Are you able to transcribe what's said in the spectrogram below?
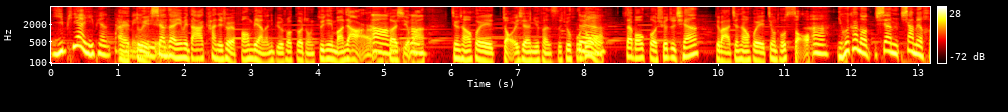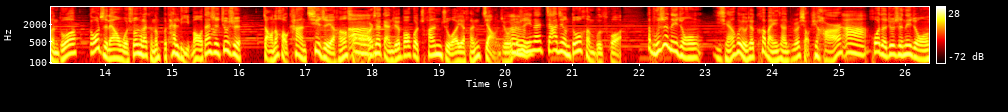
一片一片大美女。哎，对，现在因为大家看这事儿也方便了，你比如说各种最近王嘉尔特喜欢。经常会找一些女粉丝去互动，再包括薛之谦，对吧？经常会镜头扫，嗯，你会看到下下面很多高质量，我说出来可能不太礼貌，但是就是长得好看，气质也很好，而且感觉包括穿着也很讲究，就是应该家境都很不错。他不是那种以前会有些刻板印象，比如说小屁孩儿啊，或者就是那种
